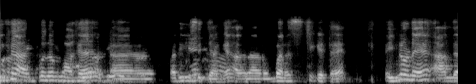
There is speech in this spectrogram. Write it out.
மிக அற்புதமாக பதிவு செஞ்சாங்க. அதை நான் ரொம்ப ரசிச்சுக்கிட்டேன் இன்னொன்னு அந்த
